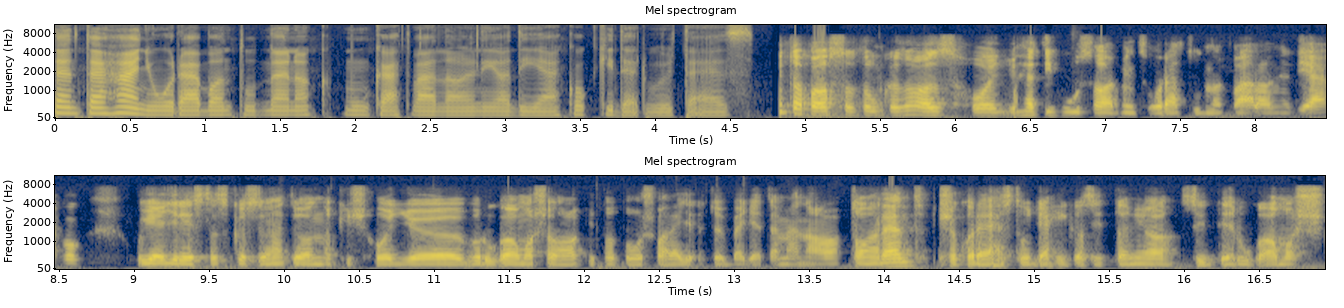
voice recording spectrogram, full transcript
Hetente hány órában tudnának munkát vállalni a diákok? Kiderült ez? Tapasztalatunk az az, hogy heti 20-30 órát tudnak vállalni a diákok. Ugye egyrészt ez köszönhető annak is, hogy rugalmasan alakítható most már egyre több egyetemen a tanrend, és akkor ehhez tudják igazítani a szintén rugalmas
